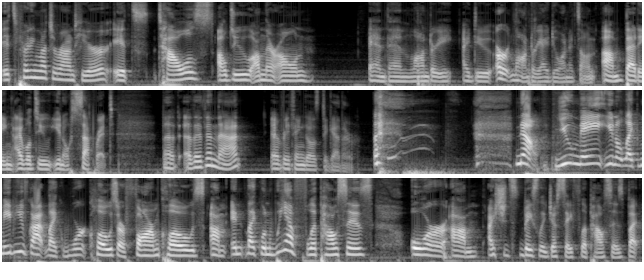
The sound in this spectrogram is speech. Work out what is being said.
it's pretty much around here. It's towels I'll do on their own. And then laundry I do, or laundry I do on its own. Um, bedding I will do, you know, separate. But other than that, everything goes together. now, you may, you know, like maybe you've got like work clothes or farm clothes. Um, and like when we have flip houses, or um, I should basically just say flip houses, but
